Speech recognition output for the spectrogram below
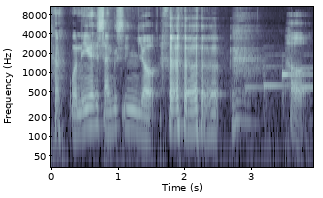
我宁愿相信有。呵呵呵好。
